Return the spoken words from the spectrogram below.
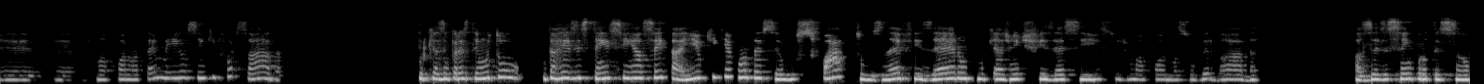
é, é, de uma forma até meio assim que forçada, porque as empresas têm muito da resistência em aceitar. E o que, que aconteceu? Os fatos né, fizeram com que a gente fizesse isso de uma forma soberbada, às vezes sem proteção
